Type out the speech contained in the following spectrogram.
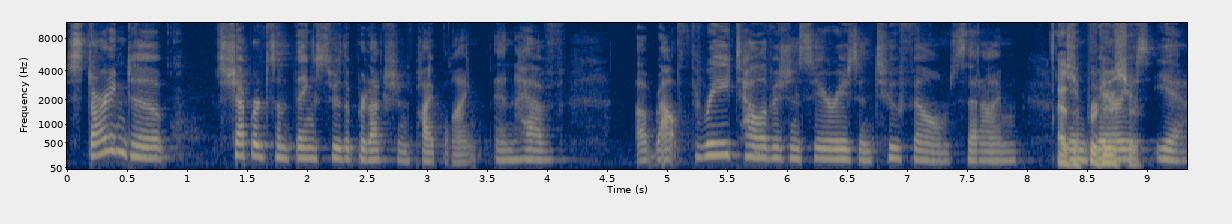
starting to shepherd some things through the production pipeline and have about three television series and two films that I'm As a in producer. Various, yeah,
